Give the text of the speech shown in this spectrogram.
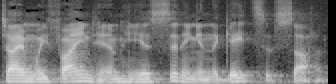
time we find him, he is sitting in the gates of Sodom.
